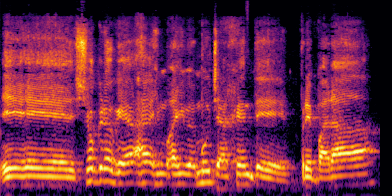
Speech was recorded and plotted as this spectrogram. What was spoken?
eh, yo creo que hay, hay mucha gente preparada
